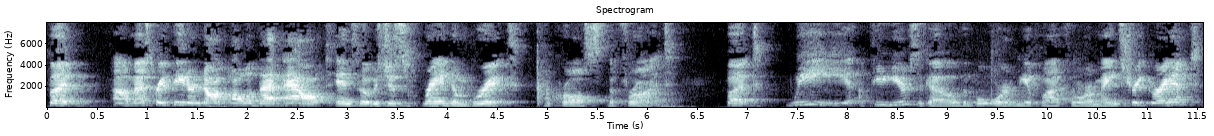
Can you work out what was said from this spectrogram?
But uh, Masquerade Theater knocked all of that out and so it was just random brick across the front. But we, a few years ago, the board, we applied for a Main Street grant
